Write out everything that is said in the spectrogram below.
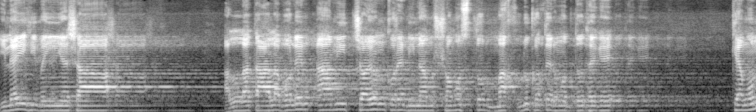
ইলাইহি মাইয়াশা আল্লাহ তাআলা বলেন, আমি চয়ন করে নিলাম সমস্ত মাখলুকতের মধ্য থেকে। কেমন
